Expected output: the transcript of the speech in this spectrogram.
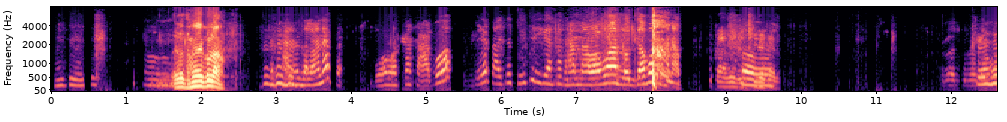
খুঁজতে গেছে এটা ধানের গোলা? ধানের গলা না বড় একটা থাকো দে তাইতে তুই ঠিক আছে ধান নামাবো আর রোদ যাব। এই যে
